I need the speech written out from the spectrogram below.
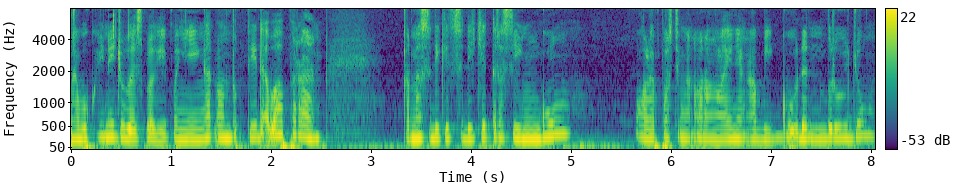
Nah, buku ini juga sebagai pengingat untuk tidak baperan karena sedikit-sedikit tersinggung oleh postingan orang lain yang ambigu dan berujung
